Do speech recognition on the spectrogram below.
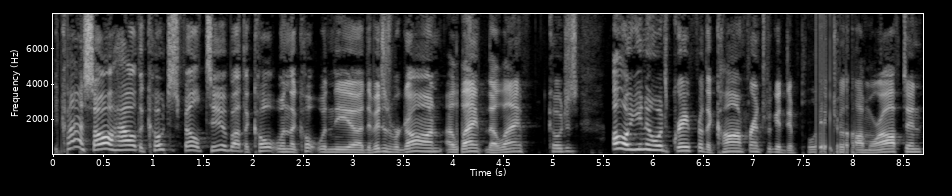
you kind of saw how the coaches felt too about the Colt when the Colt when the uh, divisions were gone. Atlantic, the Atlantic coaches, oh, you know, it's great for the conference. We get to play each other a lot more often.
